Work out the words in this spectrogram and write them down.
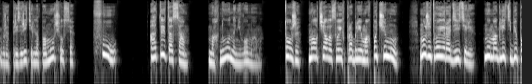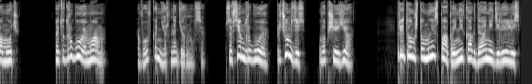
Брат презрительно поморщился. «Фу! А ты-то сам!» Махнула на него мама. «Тоже молчал о своих проблемах. Почему? Мы же твои родители. Мы могли тебе помочь». «Это другое, мама». Вовка нервно дернулся. «Совсем другое. Причем здесь вообще я?» «При том, что мы с папой никогда не делились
